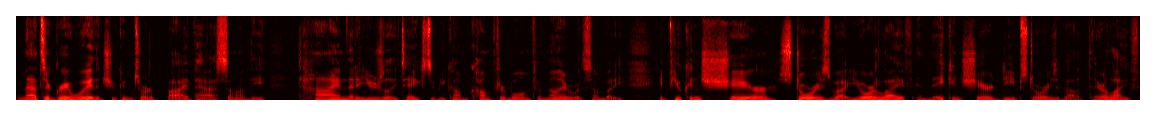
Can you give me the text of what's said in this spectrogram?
And that's a great way that you can sort of bypass some of the time that it usually takes to become comfortable and familiar with somebody. If you can share stories about your life and they can share deep stories about their life,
